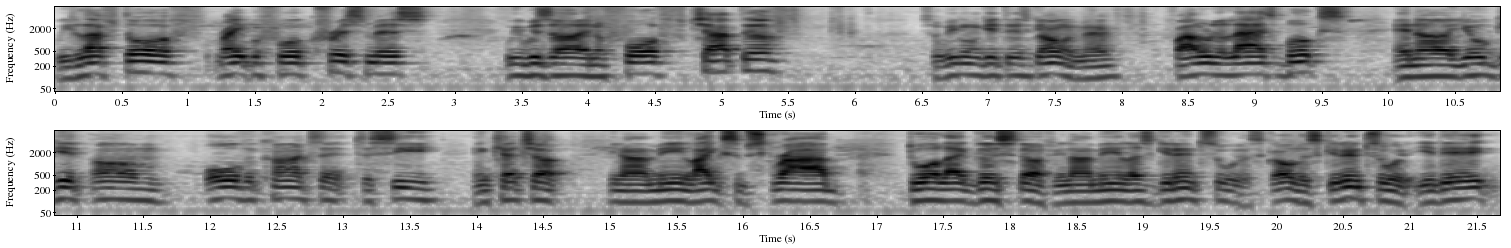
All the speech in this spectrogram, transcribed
We left off right before Christmas. We was uh in the fourth chapter. So we gonna get this going, man. Follow the last books, and uh, you'll get um all the content to see and catch up. You know what I mean? Like, subscribe, do all that good stuff. You know what I mean? Let's get into it. Let's go. Let's get into it. You dig?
